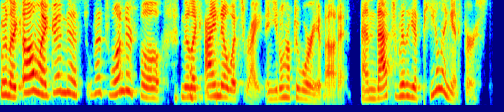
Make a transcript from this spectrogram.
We're like oh my goodness that's wonderful. And they're like i know what's right and you don't have to worry about it. And that's really appealing at first.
